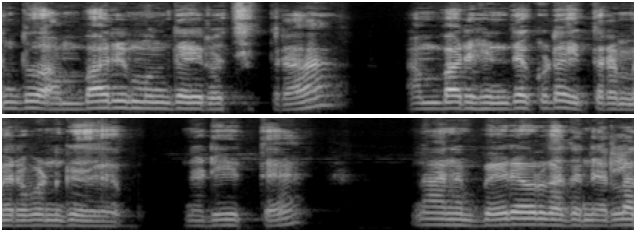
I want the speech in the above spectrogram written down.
ಒಂದು ಅಂಬಾರಿ ಮುಂದೆ ಇರೋ ಚಿತ್ರ. ಅಂಬಾರಿ ಹಿಂದೆ ಕೂಡ ಈ ಥರ ಮೆರವಣಿಗೆ ನಡೆಯುತ್ತೆ. ನಾನು ಬೇರೆಯವ್ರಿಗೆ ಅದನ್ನೆಲ್ಲ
